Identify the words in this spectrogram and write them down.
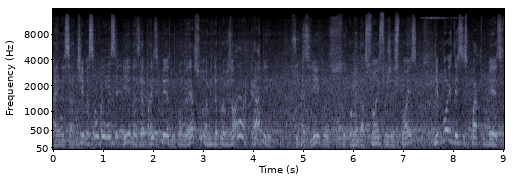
a iniciativa são bem recebidas, é para isso mesmo. O Congresso, a medida provisória, ela cabe subsídios, recomendações, sugestões. Depois desses quatro meses,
